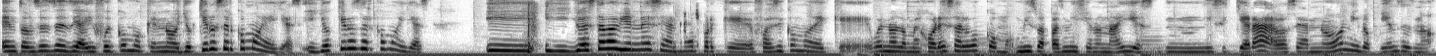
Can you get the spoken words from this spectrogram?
Entonces desde ahí fue como que no, yo quiero ser como ellas y yo quiero ser como ellas. Y, yo estaba bien necia, ¿no? Porque fue así como de que, bueno, a lo mejor es algo como, mis papás me dijeron, ay, es, ni siquiera, o sea, no, ni lo pienses, ¿no?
